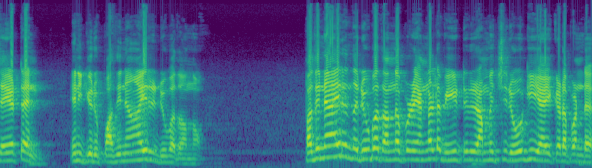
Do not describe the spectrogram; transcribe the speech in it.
ചേട്ടൻ എനിക്കൊരു പതിനായിരം രൂപ തന്നു. പതിനായിരം രൂപ തന്നപ്പോൾ ഞങ്ങളുടെ വീട്ടിൽ ഒരു അമ്മച്ചി രോഗിയായി കിടപ്പുണ്ട്.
